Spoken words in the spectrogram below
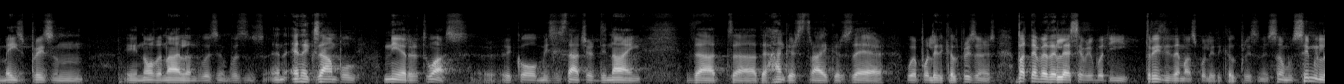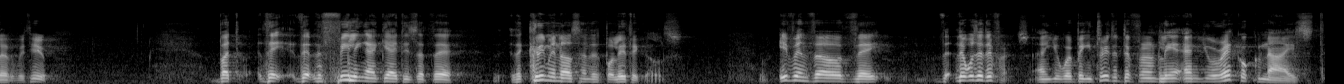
Maze prison in Northern Ireland was, was an, an example nearer to us. Recall Mrs. Thatcher denying that uh, the hunger strikers there were political prisoners, but nevertheless everybody treated them as political prisoners. So similar with you. But the, the, the feeling I get is that the, the criminals and the politicals, even though they th there was a difference, and you were being treated differently, and you recognized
